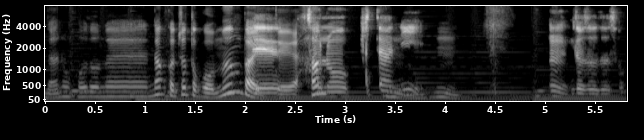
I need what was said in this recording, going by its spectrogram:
うんなるほどね。なんかちょっとこう、ムンバイってで、その北に、うん、うんうん、どうぞどうぞ。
